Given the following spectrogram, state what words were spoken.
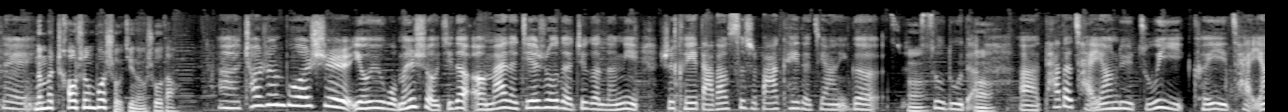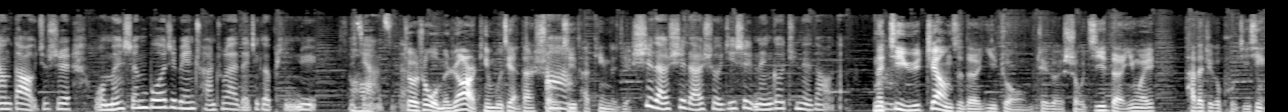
对，那么超声波手机能收到？啊、超声波是由于我们手机的耳麦的接收的这个能力是可以达到四十八 K 的这样一个嗯速度的，嗯，啊，它的采样率足以可以采样到就是我们声波这边传出来的这个频率是这样子的。就是说我们人耳听不见，但手机啊它听得见。是的，是的，手机是能够听得到的。那嗯。基于这样子的一种这个手机的，因为它的这个普及性，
